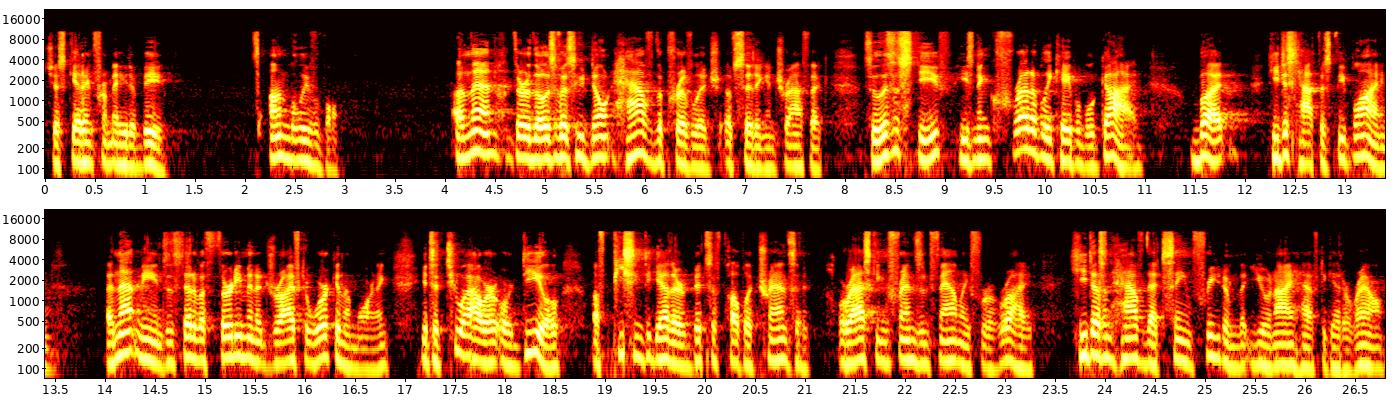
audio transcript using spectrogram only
just getting from A to B. It's unbelievable. And then there are those of us who don't have the privilege of sitting in traffic. So this is Steve. He's an incredibly capable guy, but he just happens to be blind. And that means instead of a 30 minute drive to work in the morning, it's a two hour ordeal of piecing together bits of public transit or asking friends and family for a ride. He doesn't have that same freedom that you and I have to get around.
